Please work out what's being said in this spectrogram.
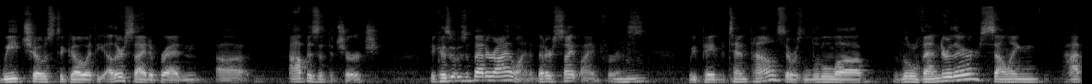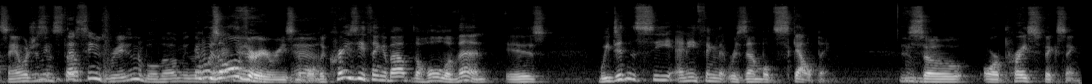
We chose to go at the other side of Braddan, uh, opposite the church, because it was a better eye line, a better sight line for us. We paid the ten pounds. There was a little uh, little vendor there selling hot sandwiches I mean, and stuff. that seems reasonable, though. I mean, It was right? all very reasonable. Yeah. The crazy thing about the whole event is we didn't see anything that resembled scalping. So or price fixing.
